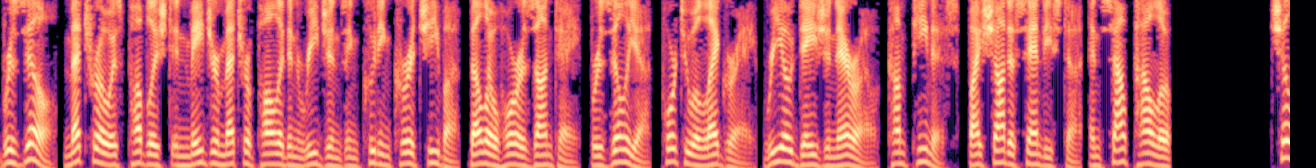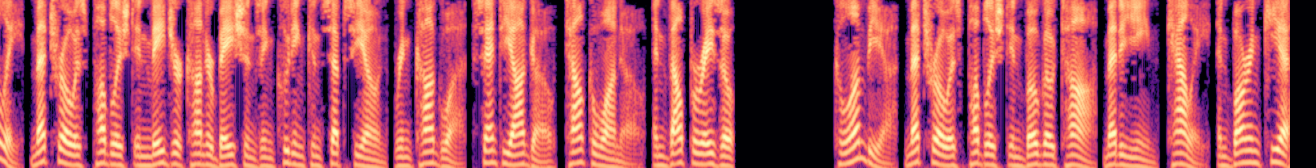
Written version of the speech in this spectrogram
Brazil, Metro is published in major metropolitan regions including Curitiba, Belo Horizonte, Brasilia, Porto Alegre, Rio de Janeiro, Campinas, Baixada Santista, and São Paulo. Chile, Metro is published in major conurbations including Concepcion, Rancagua, Santiago, Talcahuano, and Valparaiso Colombia, Metro is published in Bogotá, Medellín, Cali, and Barranquilla.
